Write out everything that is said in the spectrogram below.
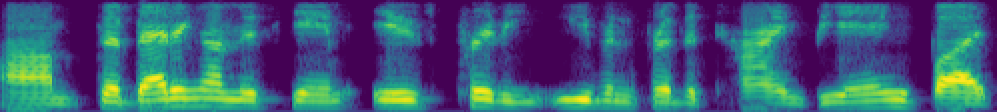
So um, the betting on this game is pretty even for the time being, but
